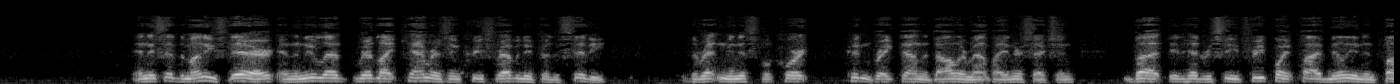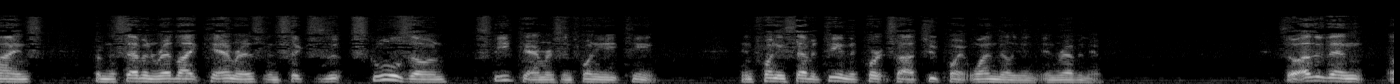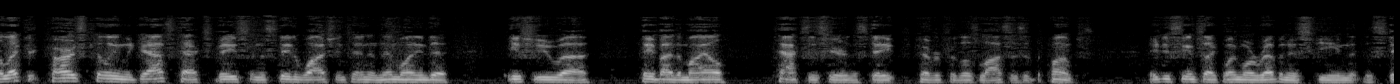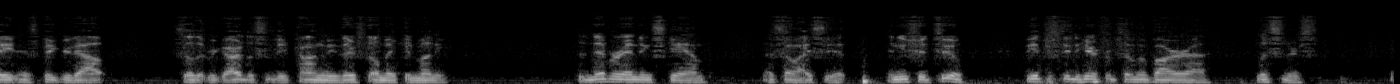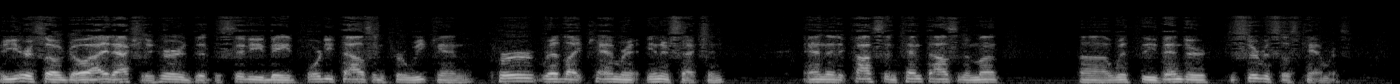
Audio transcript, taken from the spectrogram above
And they said the money's there and the new red light cameras increase revenue for the city. The Renton Municipal Court couldn't break down the dollar amount by intersection, but it had received 3.5 million in fines from the seven red light cameras and six school zone speed cameras in 2018. In 2017, the court saw 2.1 million in revenue. So other than electric cars killing the gas tax base in the state of Washington and then wanting to issue uh, pay by the mile taxes here in the state to cover for those losses at the pumps, it just seems like one more revenue scheme that the state has figured out so that regardless of the economy, they're still making money. It's a never-ending scam. That's how I see it, and you should too. Be interested to hear from some of our uh, listeners. A year or so ago, I had actually heard that the city made forty thousand per weekend per red light camera intersection, and that it costs them ten thousand a month uh, with the vendor to service those cameras.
